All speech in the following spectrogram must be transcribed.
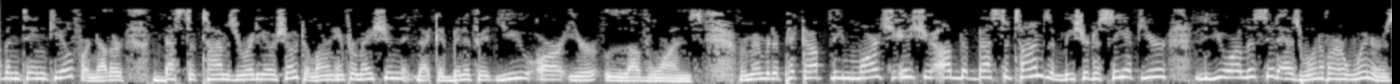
710 Keel for another Best of Times Radio show to learn information that could benefit you or your loved ones. Remember to pick up the March issue of the Best of Times and be sure to see if you're you are listed as one of our winners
